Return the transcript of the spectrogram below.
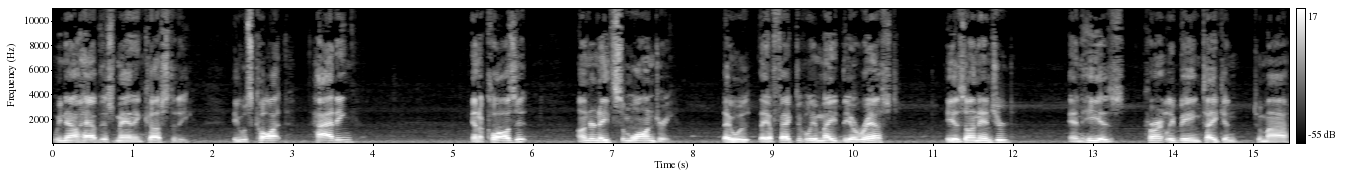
we now have this man in custody. He was caught hiding in a closet underneath some laundry. They, were, they effectively made the arrest. He is uninjured, and he is currently being taken to my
